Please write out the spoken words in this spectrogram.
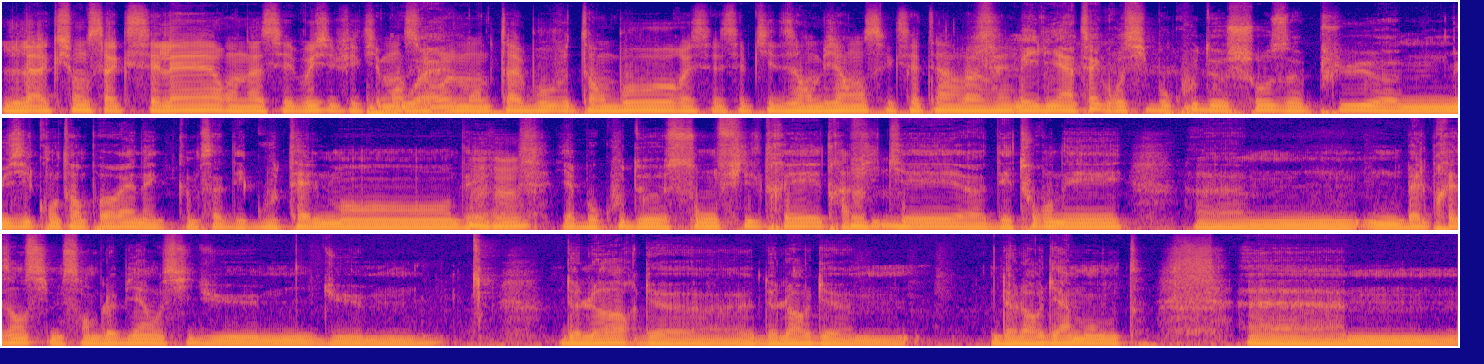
l'action s'accélère, on a ces, oui, effectivement ce roulement de tabou, tambour et ces, petites ambiances, etc. Mais il y intègre aussi beaucoup de choses plus musique contemporaine, avec comme ça des goûts tellement. Mhm. Il y a beaucoup de sons filtrés, trafiqués, mhm. détournés. une belle présence, il me semble bien aussi du, du de l'orgue, de l'orgue de l'orgamonte. Euh,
